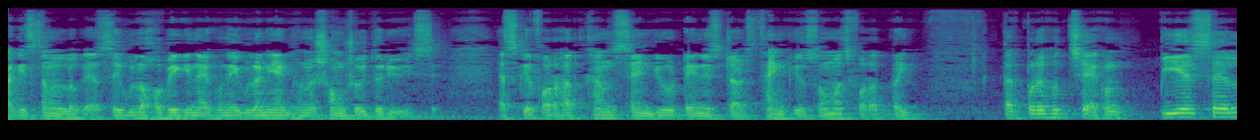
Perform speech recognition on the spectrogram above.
পাকিস্তানের লোকে আছে। এগুলো হবে কিনা এখন এগুলো নিয়ে এক ধরনের সংশয় তৈরি হয়েছে। আজকে Farhad Khan send you ten stars, thank you so much Farhad ভাই। তারপরে হচ্ছে এখন পিএসএল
